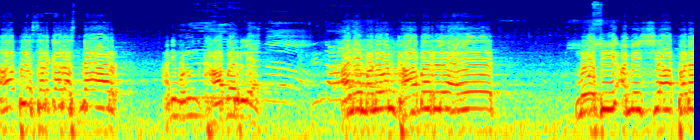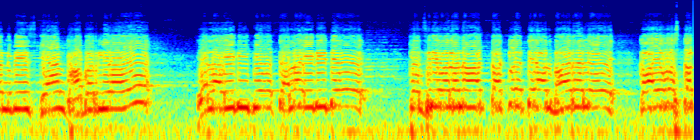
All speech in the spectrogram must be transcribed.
आपलं सरकार असणार. आणि म्हणून घाबरले आणि म्हणून घाबरले आहेत. मोदी अमित शहा फडणवीस गॅंग घाबरली आहे. याला ईडी दे त्याला ईडी दे. केजरीवालांना आत टाकलं ते आज बाहेर आले. काय अवस्थात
